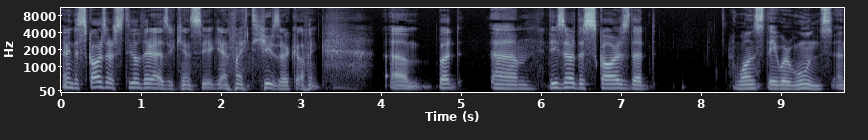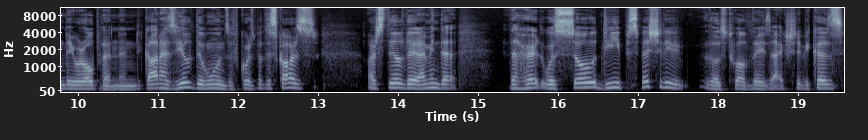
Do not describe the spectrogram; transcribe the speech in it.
I mean, the scars are still there, as you can see. Again, my tears are coming. Um, but um, these are the scars that once they were wounds and they were open, and God has healed the wounds, of course, but the scars are still there. I mean, the the hurt was so deep, especially those twelve days, actually, because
